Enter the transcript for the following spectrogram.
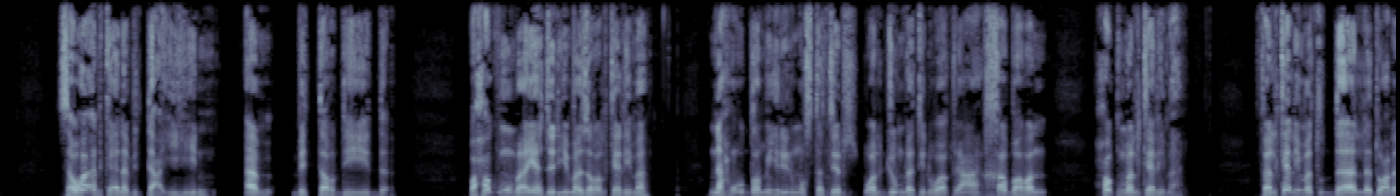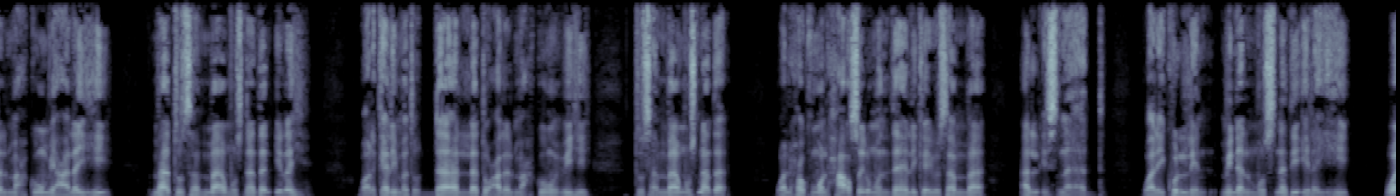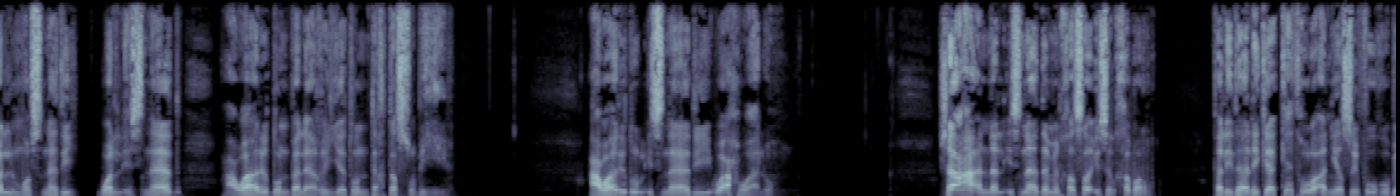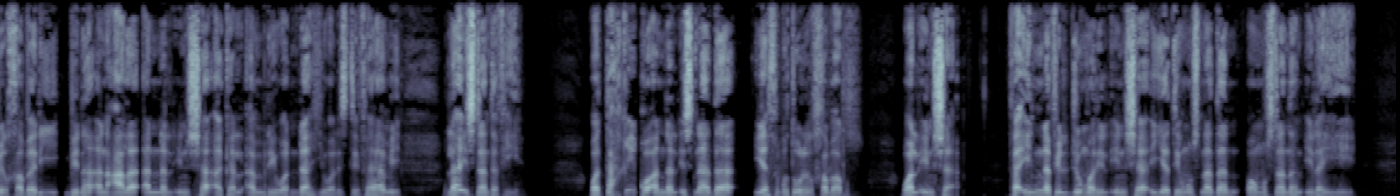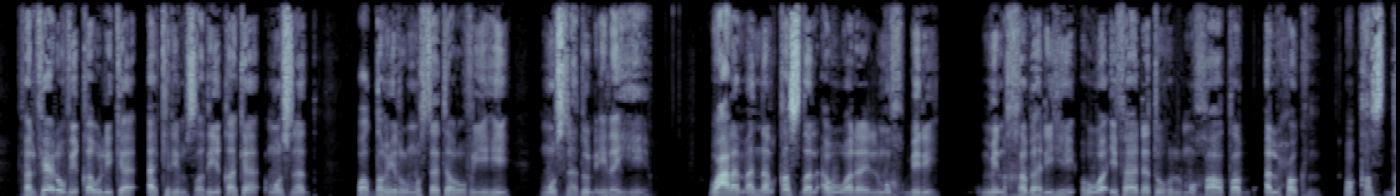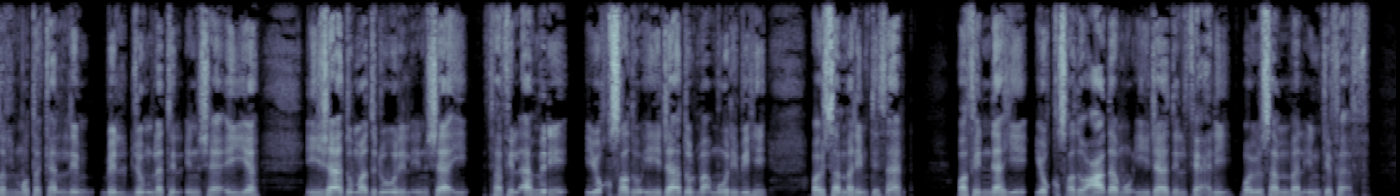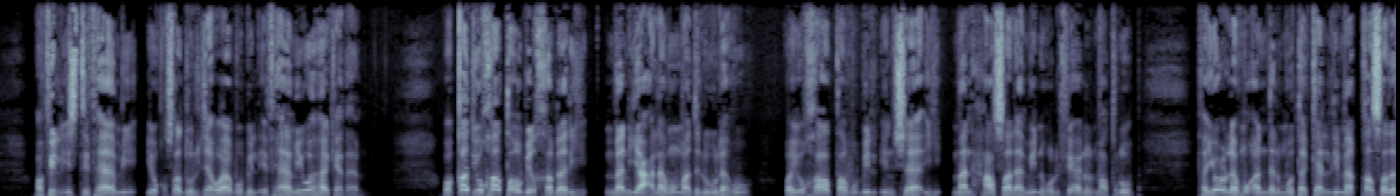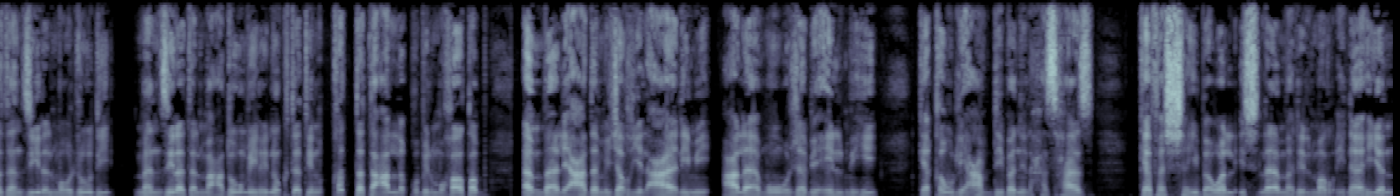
سواء كان بالتعيين أم بالترديد. وحكم ما يجري مجرى الكلمة نحو الضمير المستتر والجملة الواقعة خبرا حكم الكلمة. فالكلمة الدالة على المحكوم عليه ما تسمى مسندا إليه والكلمة الدالة على المحكوم به تسمى مسندا والحكم الحاصل من ذلك يسمى الإسناد. ولكل من المسند إليه والمسند والإسناد عوارض بلاغية تختص به. عوارض الإسناد وأحواله. شاع أن الإسناد من خصائص الخبر فلذلك كثر أن يصفوه بالخبري بناء على أن الإنشاء كالأمر والنهي والاستفهام لا إسناد فيه. والتحقيق أن الإسناد يثبت للخبر والإنشاء. فإن في الجمل الإنشائية مسندا ومسندا إليه. فالفعل في قولك أكرم صديقك مسند والضمير المستتر فيه مسند إليه. واعلم أن القصد الأول للمخبر من خبره هو إفادته المخاطب الحكم وقصد المتكلم بالجملة الإنشائية إيجاد مدلول الإنشاء ففي الأمر يقصد إيجاد المأمور به ويسمى الامتثال. وفي النهي يقصد عدم إيجاد الفعل ويسمى الانكفاف وفي الاستفهام يقصد الجواب بالإفهام وهكذا. وقد يخاطب بالخبر من يعلم مدلوله ويخاطب بالإنشاء من حصل منه الفعل المطلوب. فيعلم أن المتكلم قصد تنزيل الموجود منزلة المعدوم لنكتة قد تتعلق بالمخاطب أما لعدم جري العالم على موجب علمه كقول عبد بني الحسحاس كفى الشيب والإسلام للمرء ناهيا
